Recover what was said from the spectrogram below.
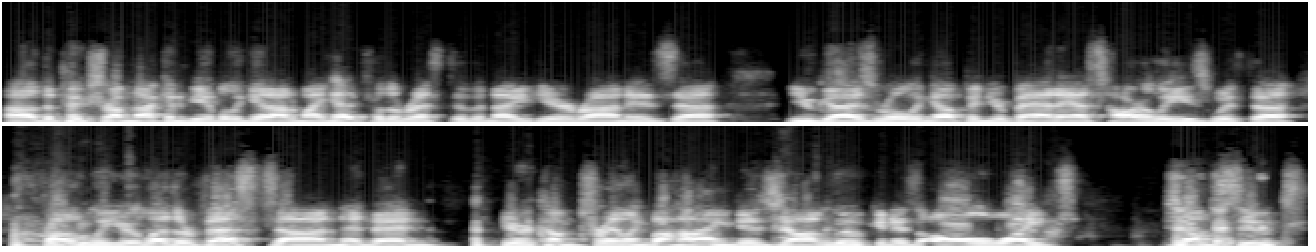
Uh, the picture I'm not going to be able to get out of my head for the rest of the night here, Ron, is uh, you guys rolling up in your badass Harleys with uh, probably your leather vests on, and then here come trailing behind is Jean Luc in his all white jumpsuit.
